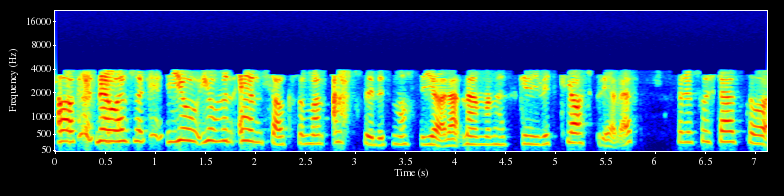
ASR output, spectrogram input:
ja, nej, alltså, jo, jo, men en sak som man absolut måste göra när man har skrivit klart brevet. För det första så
